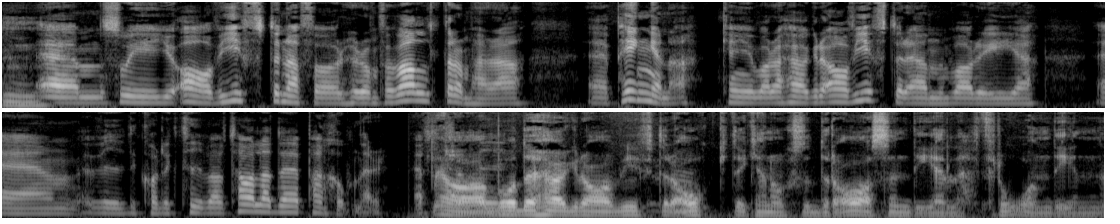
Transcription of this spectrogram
Mm. ehm, så är ju avgifterna för hur de förvaltar de här pengarna kan ju vara högre avgifter än vad det är ehm, vid kollektivavtalade pensioner. Ja, vi- både högre avgifter och det kan också dras en del från din,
